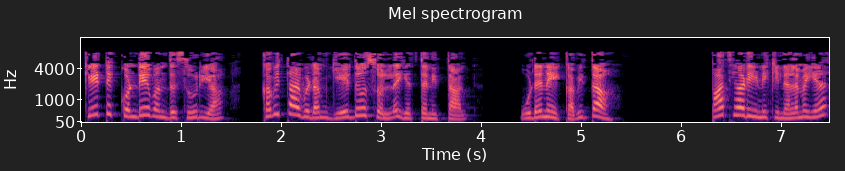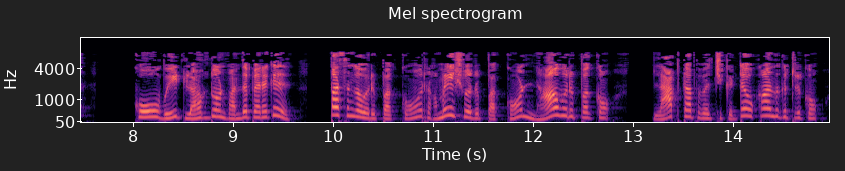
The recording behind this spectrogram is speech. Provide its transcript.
கேட்டுக்கொண்டே வந்த சூர்யா கவிதாவிடம் ஏதோ சொல்ல எத்தனித்தாள். உடனே கவிதா பாத்தியாடி இன்னைக்கு நிலைமைய? கோவிட் லாக்டவுன் வந்த பிறகு பசங்க ஒரு பக்கம் ரமேஷ் ஒரு பக்கம் நான் ஒரு பக்கம் லேப்டாப் வச்சுக்கிட்டு உக்காந்துகிட்டு இருக்கோம்.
